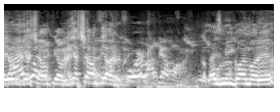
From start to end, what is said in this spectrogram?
yo, we get champion. We get champion. That's me gone, buddy.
